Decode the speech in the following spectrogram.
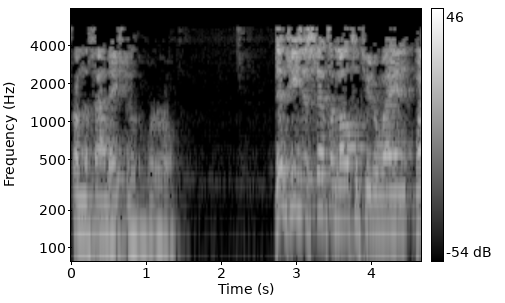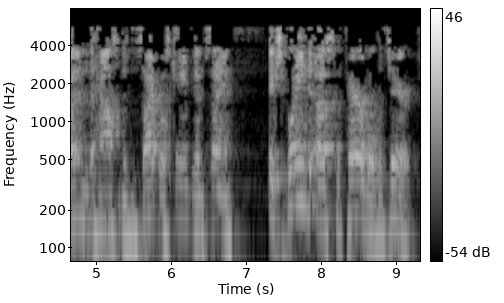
from the foundation of the world. Then Jesus sent the multitude away and went into the house, and his disciples came to him, saying, Explain to us the parable of the tares.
